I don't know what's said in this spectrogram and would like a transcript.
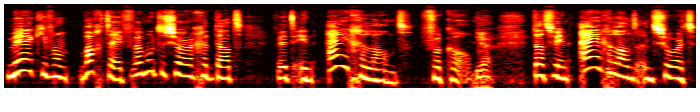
merk je van wacht even, we moeten zorgen dat we het in eigen land verkopen. Dat we in eigen land een soort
